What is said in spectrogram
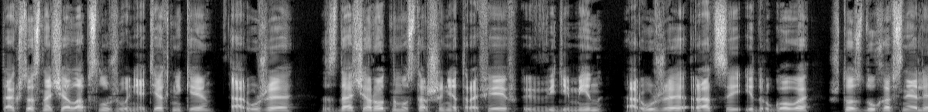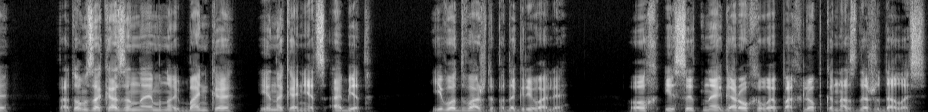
Так что сначала обслуживание техники, оружия, сдача ротному старшине трофеев в виде мин, оружия, раций и другого, что с духов сняли, потом заказанная мной банька и, наконец, обед. Его дважды подогревали. Ох, и сытная гороховая похлебка нас дожидалась.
